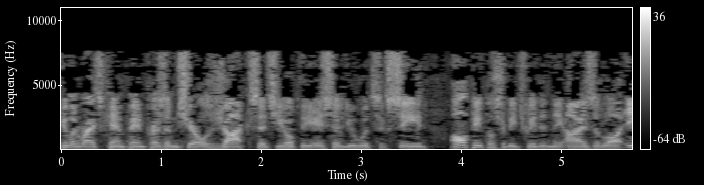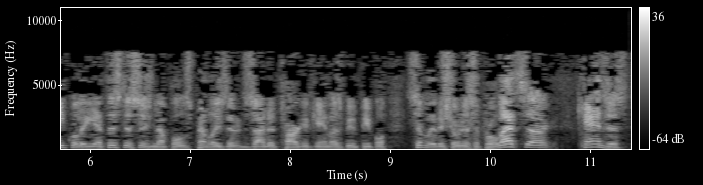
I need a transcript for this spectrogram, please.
Human Rights Campaign President Cheryl Jacques said she hoped the ACLU would succeed. All people should be treated in the eyes of the law equally, yet this decision upholds penalties that are designed to target gay and lesbian people simply to show disapproval. That's uh, Kansas,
